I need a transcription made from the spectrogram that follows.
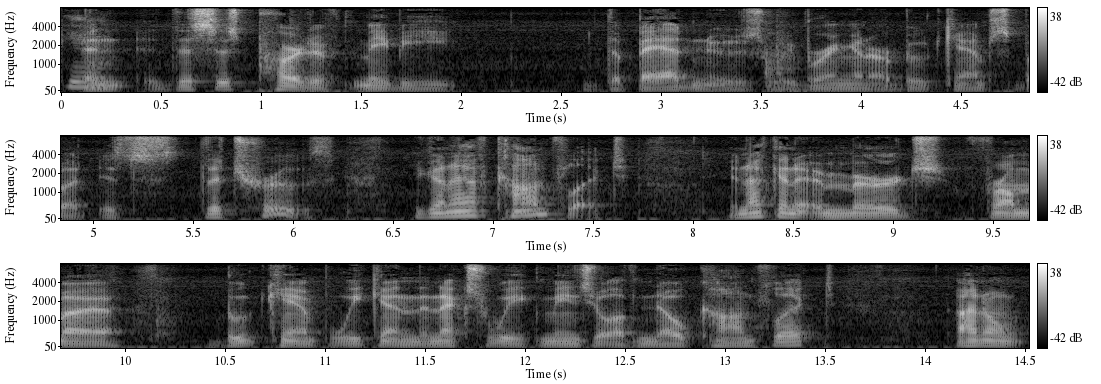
Yeah. And this is part of maybe the bad news we bring in our boot camps, but it's the truth. You're going to have conflict. You're not going to emerge from a boot camp weekend. The next week means you'll have no conflict. I don't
